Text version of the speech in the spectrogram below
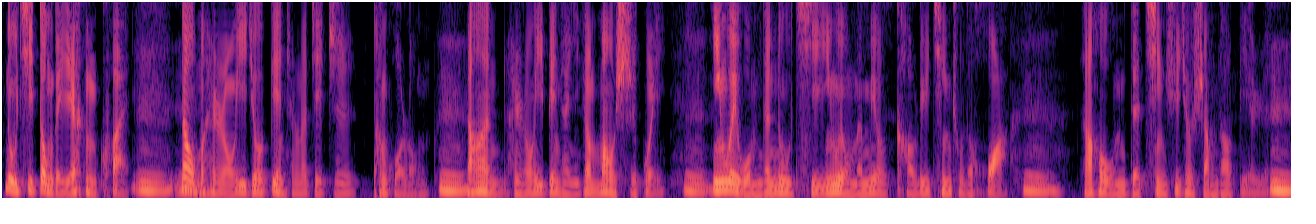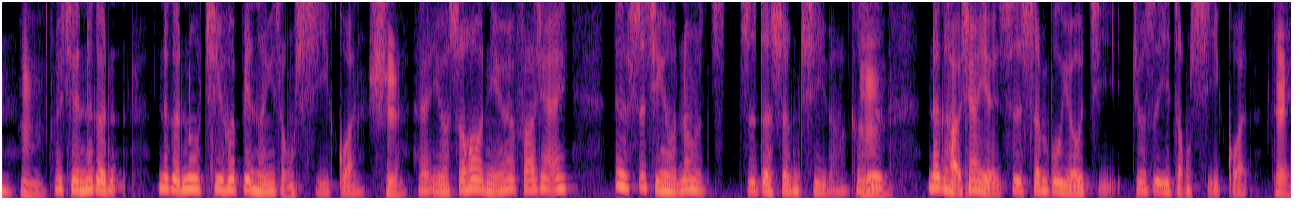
怒气动的也很快，嗯，那我们很容易就变成了这只喷火龙，嗯。然后很很容易变成一个冒失鬼，嗯。因为我们的怒气，因为我们没有考虑清楚的话，嗯。然后我们的情绪就伤到别人。嗯，嗯，而且那个那个怒气会变成一种习惯，是，哎，有时候你会发现，哎，那个事情有那么值值得生气吗？可是嗯那个好像也是身不由己，就是一种习惯。对，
